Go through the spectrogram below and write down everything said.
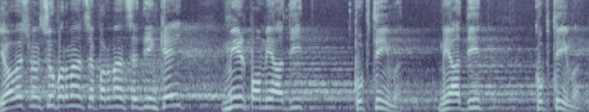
Jo veç me mësu përmendsh, se përmendsh s'e din kejt, mirëpo m'ia dit kuptimet. M'ia dit kuptimet.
